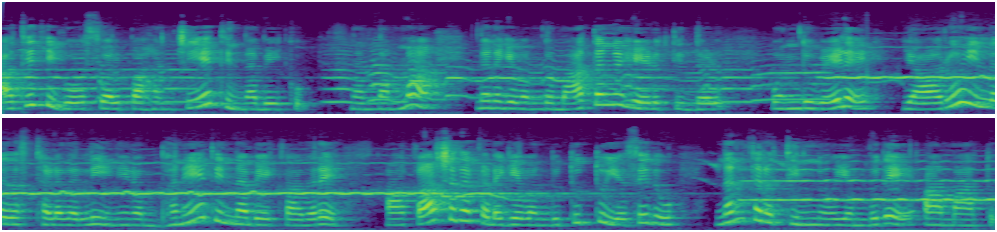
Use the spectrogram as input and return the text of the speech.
ಅತಿಥಿಗೋ ಸ್ವಲ್ಪ ಹಂಚಿಯೇ ತಿನ್ನಬೇಕು. ನನ್ನಮ್ಮ ನನಗೆ ಒಂದು ಮಾತನ್ನು ಹೇಳುತ್ತಿದ್ದಳು. ಒಂದು ವೇಳೆ ಯಾರೂ ಇಲ್ಲದ ಸ್ಥಳದಲ್ಲಿ ನೀನೊಬ್ಬನೇ ತಿನ್ನಬೇಕಾದರೆ ಆಕಾಶದ ಕಡೆಗೆ ಒಂದು ತುತ್ತು ಎಸೆದು ನಂತರ ತಿನ್ನು ಎಂಬುದೇ ಆ ಮಾತು.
